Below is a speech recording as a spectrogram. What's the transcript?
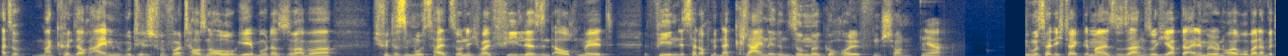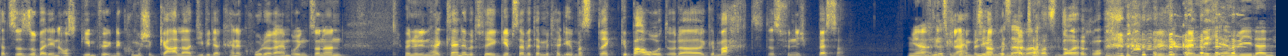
also man könnte auch einem hypothetisch 500.000 Euro geben oder so, aber ich finde, das muss halt so nicht, weil viele sind auch mit, vielen ist halt auch mit einer kleineren Summe geholfen schon. Ja. Du musst halt nicht direkt immer so sagen, so hier habt ihr eine Million Euro, weil dann wird das so bei denen ausgegeben für irgendeine komische Gala, die wieder keine Kohle reinbringt, sondern wenn du denen halt kleine Beträge gibst, dann wird damit halt irgendwas direkt gebaut oder gemacht. Das finde ich besser. Ja, das Problem ist aber, Euro. Wir, wir, können nicht irgendwie dann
